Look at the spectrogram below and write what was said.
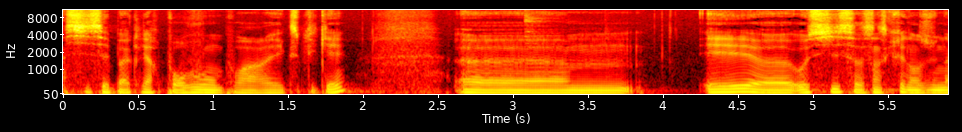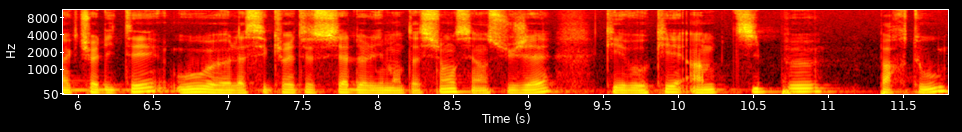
Si c'est pas clair pour vous, on pourra réexpliquer. et aussi, ça s'inscrit dans une actualité où la sécurité sociale de l'alimentation, c'est un sujet qui est évoqué un petit peu partout,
